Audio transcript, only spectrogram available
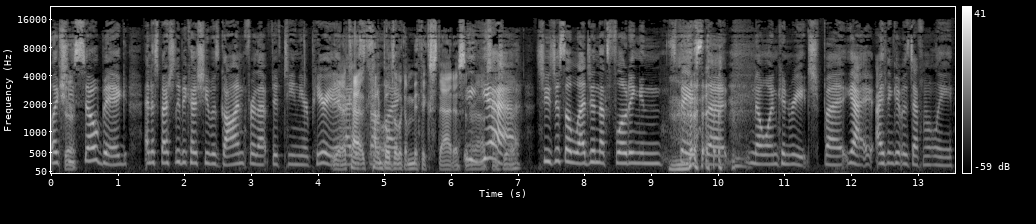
Like Sure. she's so big, and especially because she was gone for that 15 year period. Yeah, kind of kind of builds up like a mythic status. In her absence, yeah. She's just a legend that's floating in space that no one can reach. But yeah, I think it was definitely,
